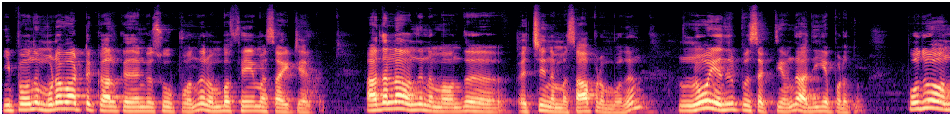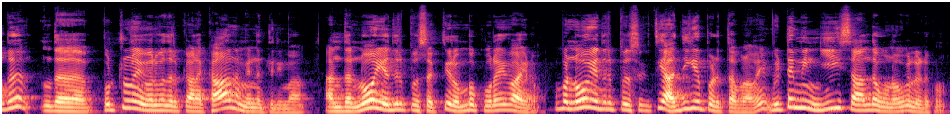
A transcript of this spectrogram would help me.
இப்போ வந்து முடவாட்டுக்கால் கிழங்கு சூப்பு வந்து ரொம்ப ஃபேமஸ் ஆகிட்டே இருக்குது அதெல்லாம் வந்து நம்ம வந்து வச்சு நம்ம சாப்பிடும்போது நோய் எதிர்ப்பு சக்தியை வந்து அதிகப்படுத்தும். பொதுவாக வந்து இந்த புற்றுநோய் வருவதற்கான காரணம் என்ன தெரியுமா? அந்த நோய் எதிர்ப்பு சக்தி ரொம்ப குறைவாயிடும். அப்போ நோய் எதிர்ப்பு சக்தி அதிகப்படுத்தாமலே விட்டமின் இ e சார்ந்த உணவுகள் எடுக்கணும்.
